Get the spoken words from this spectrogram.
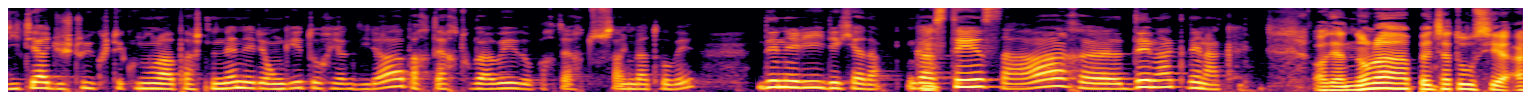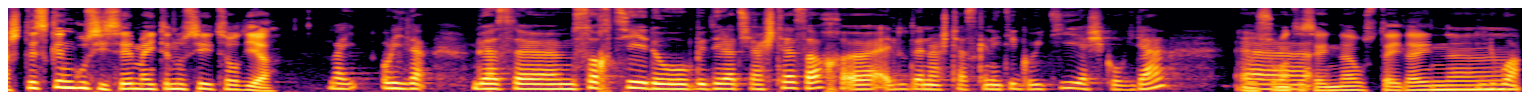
ditea justu ikusteko nola pasten den, ere ongi etorriak dira, parte hartu gabe edo parte hartu zain bat hobe. Deneri idekia da. Gazte, zahar, denak, denak. Hordean, nola pentsatu guzia, hastezken guzize maiten duzia itzordia? Bai, hori da. Beaz, um, sortzi edo bederatzi hastez hor, uh, eldu den hastezkenetik goiti hasiko gira. Uh, Sumate zain da, ustailain? Uh, Irua.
